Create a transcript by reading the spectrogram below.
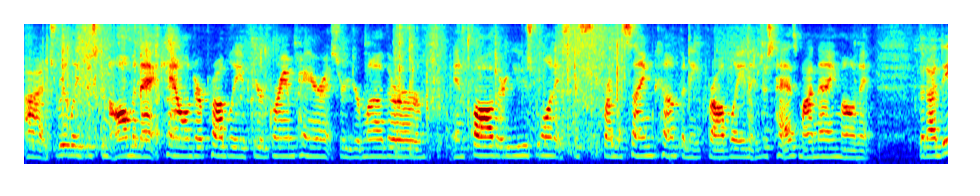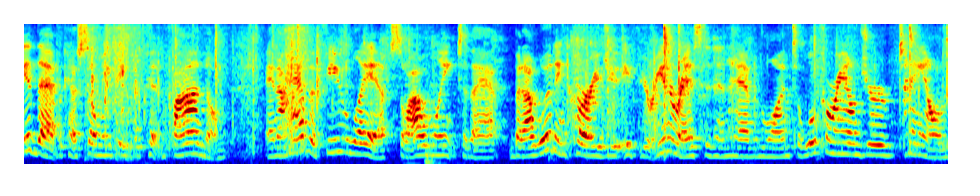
Uh, it's really just an almanac calendar. Probably if your grandparents or your mother and father used one, it's from the same company probably, and it just has my name on it. But I did that because so many people couldn't find them. And I have a few left, so I'll link to that. But I would encourage you, if you're interested in having one, to look around your town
